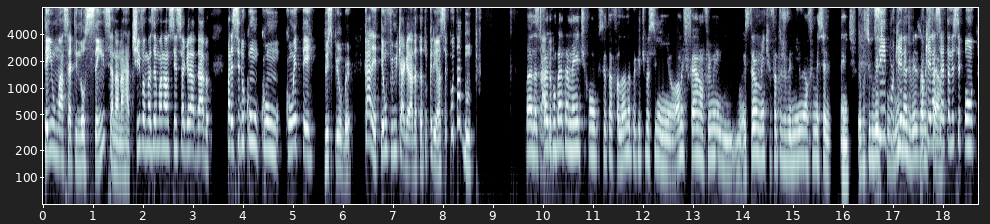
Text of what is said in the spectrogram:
tem uma certa inocência na narrativa, mas é uma inocência agradável. Parecido com, com, com ET, do Spielberg. Cara, ET é um filme que agrada tanto criança quanto adulto. Mano, eu discordo completamente com o que você tá falando, porque, tipo assim, Homem de Ferro é um filme extremamente infanto-juvenil e é um filme excelente. Eu consigo ver, Sim, tipo, porque ele, de vezes Porque ele Ferro. acerta nesse ponto.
